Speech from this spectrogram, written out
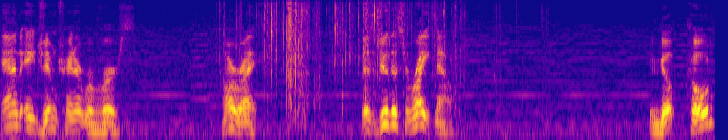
and a Gym Trainer Reverse. Alright. Let's do this right now. Here we go. Code.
